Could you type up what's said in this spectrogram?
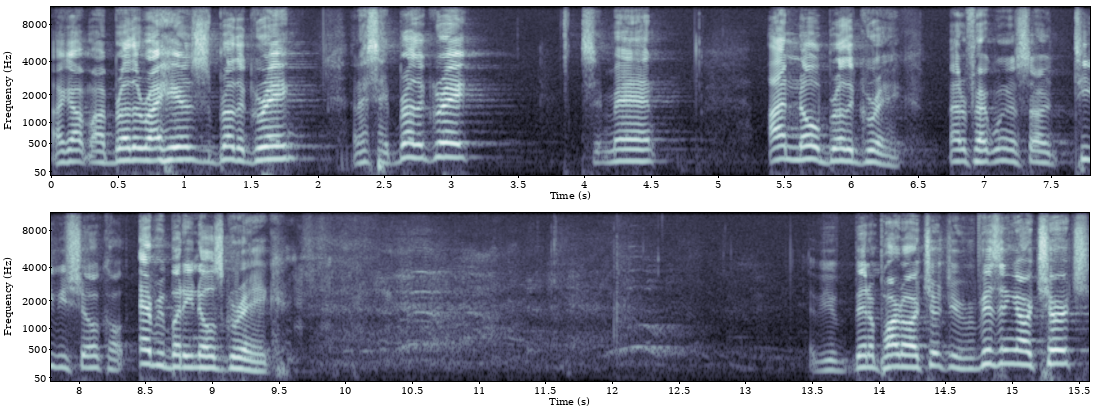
I got my brother right here. This is Brother Greg. And I say, Brother Greg, I said, man, I know Brother Greg. Matter of fact, we're going to start a TV show called Everybody Knows Greg. If you've been a part of our church, if you're visiting our church,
